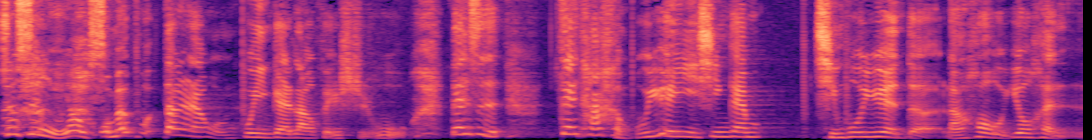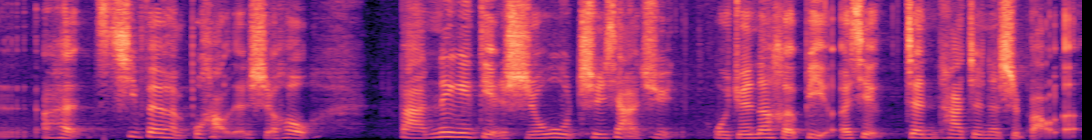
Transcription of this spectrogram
就是你要吃。我们不，当然我们不应该浪费食物，但是在他很不愿意、心甘情不愿的，然后又很很气氛很不好的时候，把那一点食物吃下去，我觉得那何必？而且真他真的是饱了。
